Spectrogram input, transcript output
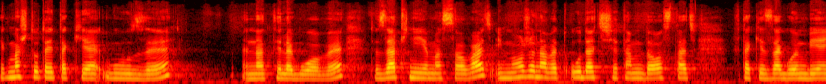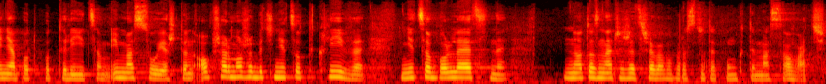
jak masz tutaj takie guzy na tyle głowy, to zacznij je masować i może nawet udać się tam dostać w takie zagłębienia pod potylicą i masujesz. Ten obszar może być nieco tkliwy, nieco bolesny. No to znaczy, że trzeba po prostu te punkty masować.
